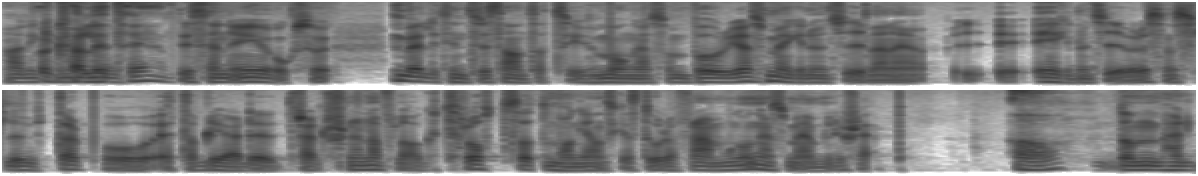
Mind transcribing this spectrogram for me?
Ja, på kvaliteten. Det sen är ju också väldigt intressant att se hur många som börjar som egenutgivare, egenutgivare sen slutar på etablerade traditionella förlag trots att de har ganska stora framgångar som Emily Schepp. Ja, De här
